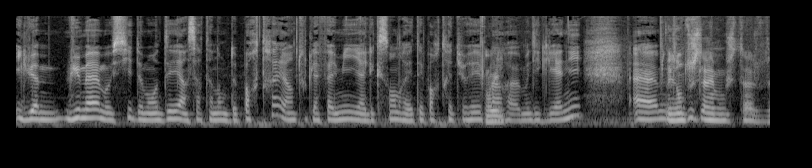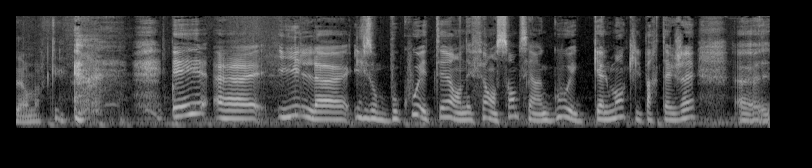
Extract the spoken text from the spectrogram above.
il lui a lui-même aussi demandé un certain nombre de portraits. Hein. Toute la famille Alexandre a été portraiturée par Modigliani. Ils ont tous la même moustache, vous avez remarqué. Et euh, ils, euh, ils ont beaucoup été en effet ensemble. C'est un goût également qu'ils partageaient, euh,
